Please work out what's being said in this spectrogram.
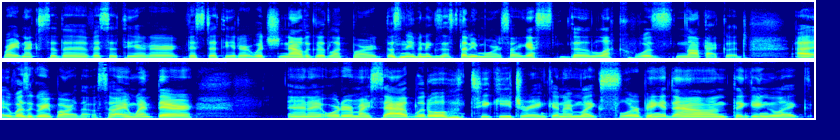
right next to the Vista Theater, Vista Theater, which now the Good Luck Bar doesn't even exist anymore. So I guess the luck was not that good. Uh, it was a great bar though. So I went there and I order my sad little tiki drink and I'm like slurping it down, thinking like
